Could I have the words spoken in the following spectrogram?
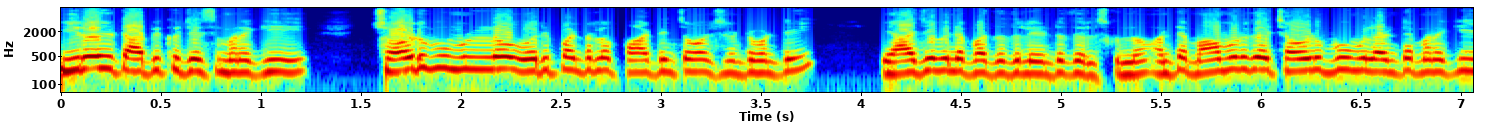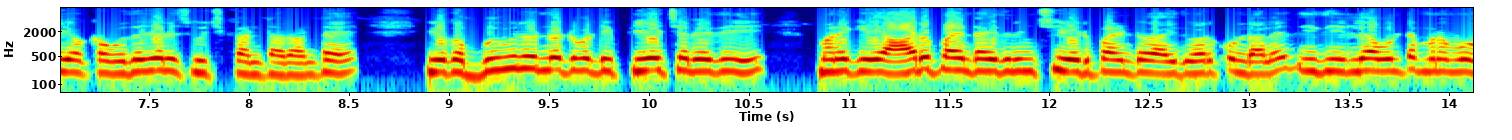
ఈ రోజు టాపిక్ వచ్చేసి మనకి చౌడు భూముల్లో వరి పంటలో పాటించవలసినటువంటి యాజమాన్య పద్ధతులు ఏంటో తెలుసుకుందాం. అంటే మామూలుగా చౌడు భూములు అంటే మనకి ఈ యొక్క ఉదయని సూచిక అంటారు. అంటే ఈ యొక్క భూమిలో ఉన్నటువంటి పిహెచ్ అనేది మనకి ఆరు పాయింట్ ఐదు నుంచి ఏడు పాయింట్ ఐదు వరకు ఉండాలి. ఇది ఇలా ఉంటే మనము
